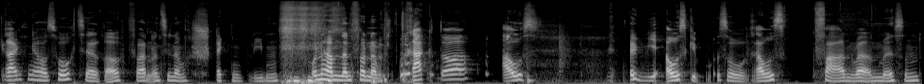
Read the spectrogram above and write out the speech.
Krankenhaus Hochzell raufgefahren und sind einfach stecken geblieben. Und haben dann von einem Traktor aus, irgendwie ausge, so rausgefahren werden müssen.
